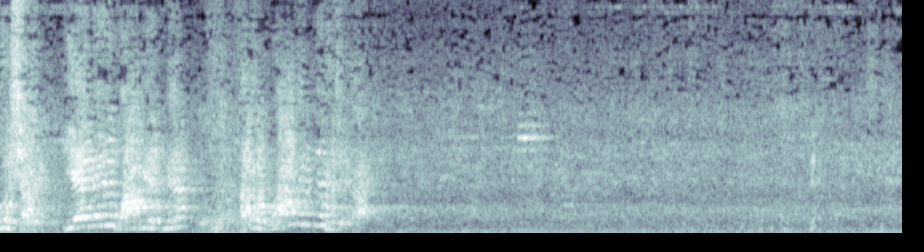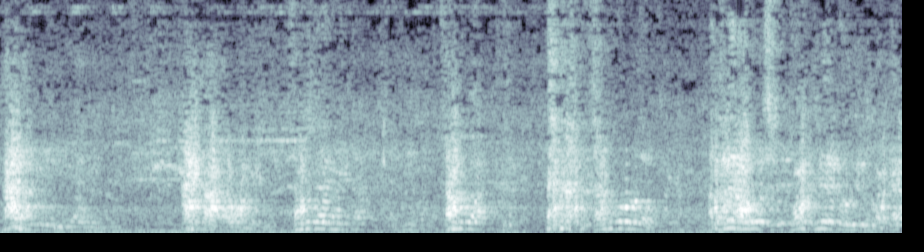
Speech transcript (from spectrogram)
खुश आहे येणे वाघ यज्ञ आता वाघ यज्ञ म्हणजे काय? काय आता सांगू का सांगू का? सांगू का बोलतो आता थोडा क्लिअर करून देतो वाक्यात.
